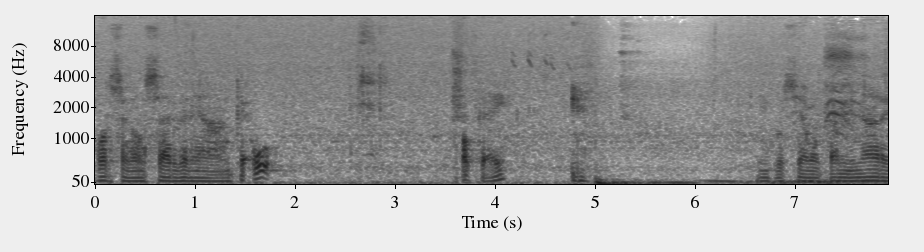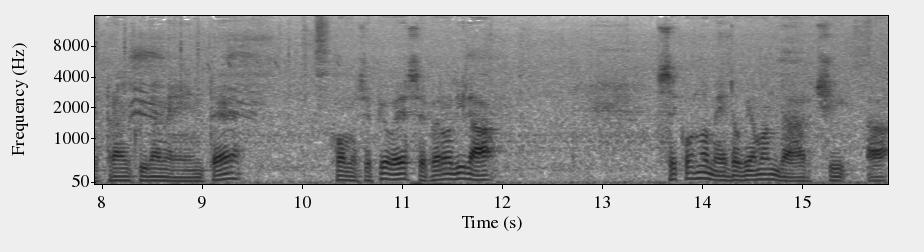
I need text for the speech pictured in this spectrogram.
forse non serve neanche. Oh ok. Quindi possiamo camminare tranquillamente come se piovesse però di là secondo me dobbiamo andarci a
